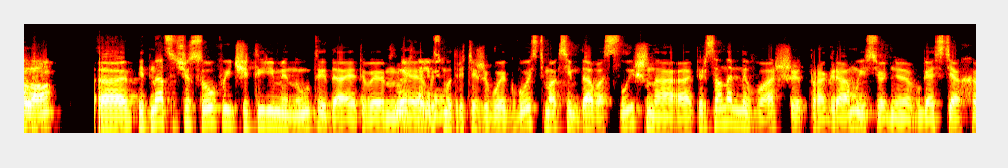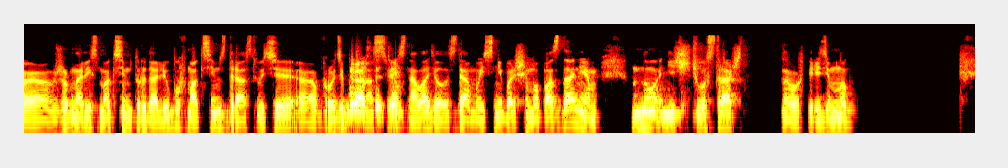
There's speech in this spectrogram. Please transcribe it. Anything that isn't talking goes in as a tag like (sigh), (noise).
Алло. 15 часов и 4 минуты, да, это вы, вы смотрите «Живой гвоздь». Максим, да, вас слышно. Персонально ваша программа, и сегодня в гостях журналист Максим Трудолюбов. Максим, здравствуйте. Вроде бы у нас связь наладилась, да, мы с небольшим опозданием, но ничего страшного, впереди много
